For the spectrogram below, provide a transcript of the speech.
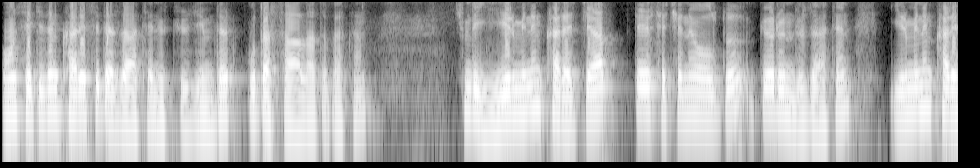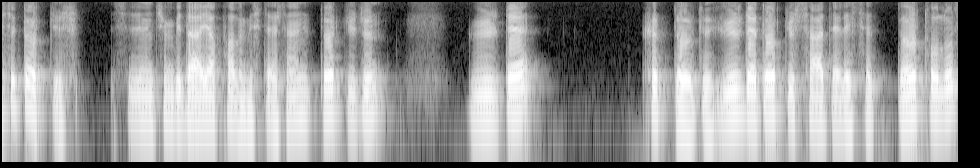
18'in karesi de zaten 324. Bu da sağladı bakın. Şimdi 20'nin karesi cevap D seçeneği oldu. Göründü zaten. 20'nin karesi 400. Sizin için bir daha yapalım isterseniz. 400'ün yüzde 44'ü. Yüzde 400 sadeleşse 4 olur.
